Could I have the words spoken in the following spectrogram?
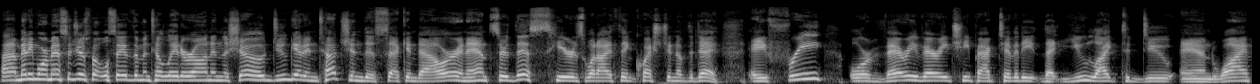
Uh, many more messages, but we'll save them until later on in the show. Do get in touch in this second hour and answer this. Here's what I think question of the day: a free or very very cheap activity that you like to do and why.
